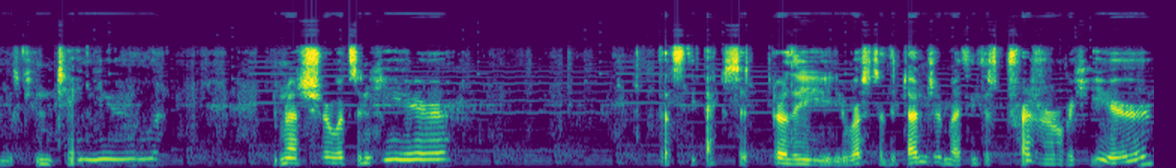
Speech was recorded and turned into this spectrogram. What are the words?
And continue. I'm not sure what's in here. That's the exit, or the rest of the dungeon, but I think there's treasure over here.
